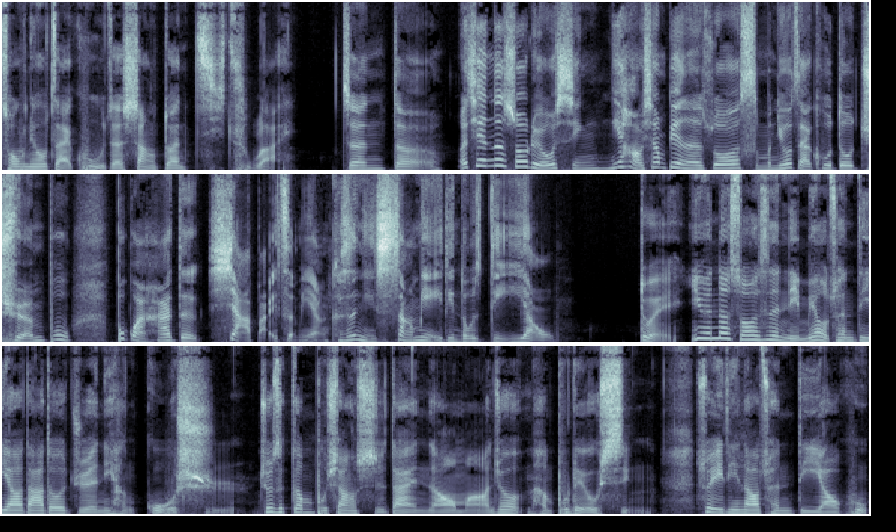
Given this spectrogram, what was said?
从牛仔裤的上端挤出来，真的，而且那时候流行，你好像变得说什么牛仔裤都全部，不管它的下摆怎么样，可是你上面一定都是低腰。对，因为那时候是你没有穿低腰，大家都觉得你很过时，就是跟不上时代，你知道吗？就很不流行，所以一定要穿低腰裤。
